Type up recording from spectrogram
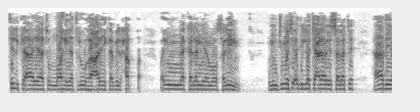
تلك آيات الله نتلوها عليك بالحق وإنك لمن المرسلين. ومن جملة الأدلة على رسالته هذه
